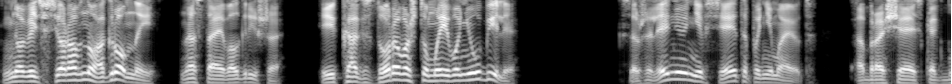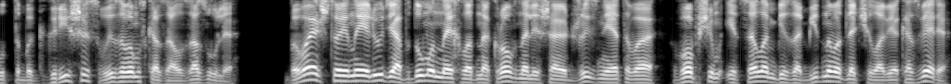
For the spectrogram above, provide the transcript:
«Но ведь все равно огромный!» — настаивал Гриша. «И как здорово, что мы его не убили!» К сожалению, не все это понимают. Обращаясь как будто бы к Грише, с вызовом сказал Зазуля. Бывает, что иные люди обдуманно и хладнокровно лишают жизни этого, в общем и целом, безобидного для человека зверя.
